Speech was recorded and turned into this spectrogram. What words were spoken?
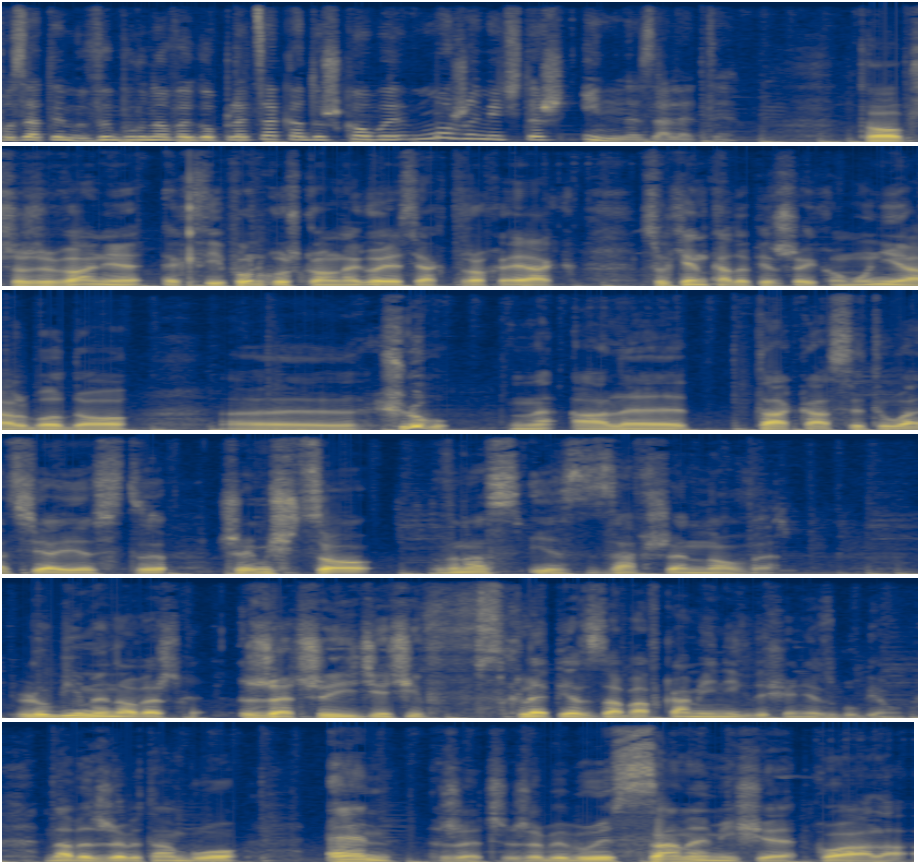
Poza tym wybór nowego plecaka do szkoły może mieć też inne zalety. to przeżywanie ekwipunku szkolnego jest jak trochę jak sukienka do pierwszej komunii albo do e, ślubu. Ale taka sytuacja jest e, czymś, co w nas jest zawsze nowe. Lubimy nowe rzeczy i dzieci w sklepie z zabawkami nigdy się nie zgubią. Nawet żeby tam było N rzeczy, żeby były same misie koala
